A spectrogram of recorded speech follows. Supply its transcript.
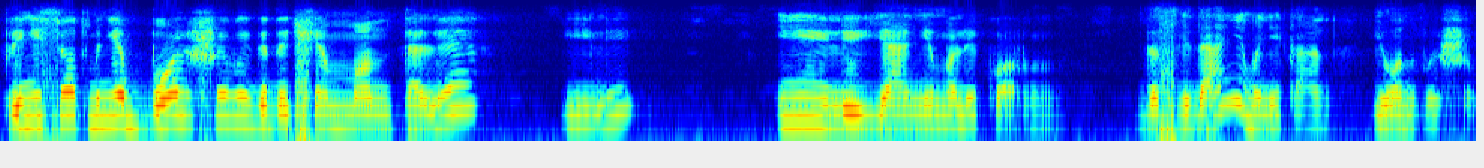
принесет мне больше выгоды, чем Монтале, или... или я не Маликорн. До свидания, Манекан, и он вышел.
